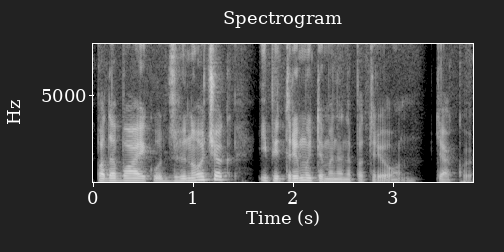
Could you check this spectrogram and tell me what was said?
вподобайку, дзвіночок і підтримуйте мене на Patreon. Дякую.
